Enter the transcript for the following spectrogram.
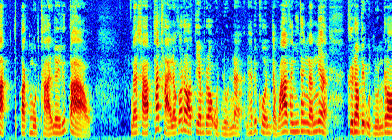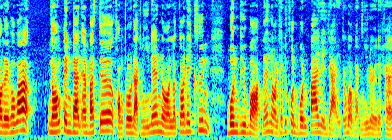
ปักปักหมุดขายเลยหรือเปล่า นะครับ ถ้าขายเราก็รอเตรียมรออุดหนุนนะครับทุกคน แต่ว่าทั้งนี้ทั้งนั้นเนี่ยคือเราไปอุดหนุนรอเลยเพราะว่าน้องเป็นแบรนด์แอมบ s สเดอร์ของโปรดักต์นี้แน่นอน แล้วก็ได้ขึ้นบนบิลบอร์ดแน่นอนครับทุกคนบนป้ายใหญ่ ๆ ต้องบอกแบบนี้เลยนะฮะ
